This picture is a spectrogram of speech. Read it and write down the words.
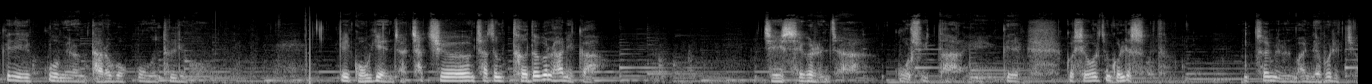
그래 구우면 다르고 구우면 틀리고. 그 고기에 이제 차츰차츰 터득을 하니까 재색을 이제 구울 수 있다. 그래 그 세월이 좀 걸렸습니다. 처음에는 많이 내버렸죠.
